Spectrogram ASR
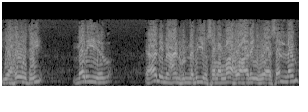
يهودي مريض علم عنه النبي صلى الله عليه وسلم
